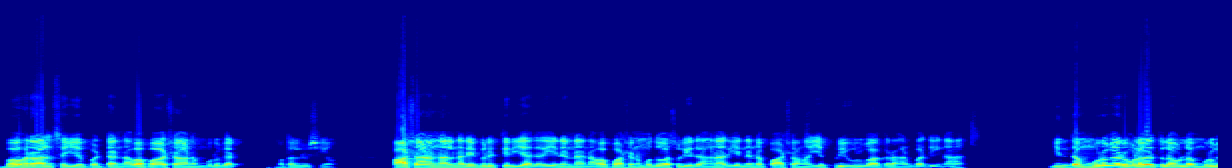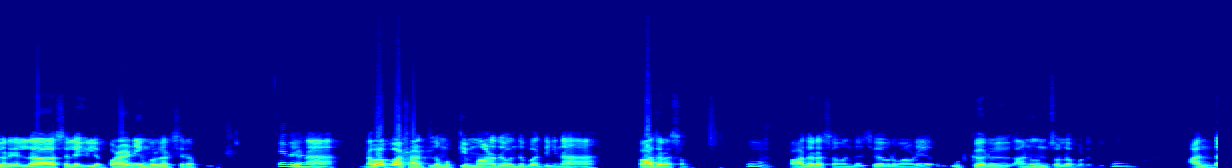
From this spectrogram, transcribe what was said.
போகரால் செய்யப்பட்ட நவபாஷான முருகர் முதல் விஷயம் பாஷாணனால நிறைய பேர் தெரியாது அது என்னென்ன நவபாஷானம் பொதுவாக சொல்லிடுறாங்கன்னா அது என்னென்ன பாஷாணம் எப்படி உருவாக்குறாங்கன்னு பார்த்தீங்கன்னா இந்த முருகர் உலகத்துல உள்ள முருகர் எல்லா சிலைகளிலும் பழனி முருகர் சிறப்பு? ஏன்னா நவபாஷாணத்துல முக்கியமானது வந்து பார்த்தீங்கன்னா பாதரசம். பாதரசம் வந்து சிவபெருமானுடைய உட்கரு அணுன்னு சொல்லப்படுது. அந்த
